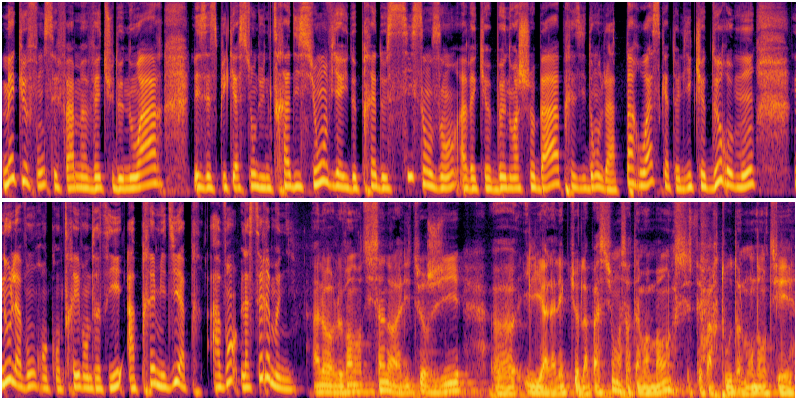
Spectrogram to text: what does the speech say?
Mais que font ces femmes vêtues de noir? Les explications d'une tradition vieille de près de 600 ans avec Benoît Chobat, président de la paroisse catholique de Romont. Nous l'avons rencontré vendredi après-midi avant la cérémonie. Alors, le vendredi saint, dans la liturgie, euh, il y a la lecture de la Passion à un certain moment, qui se fait partout dans le monde entier,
